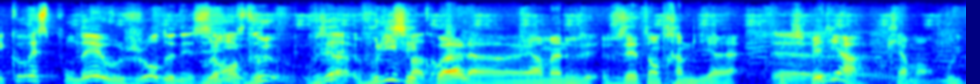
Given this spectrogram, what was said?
et correspondait au jour de Vous, naissance. vous, de- vous êtes- Ah, vous lisez pardon. quoi là, Herman vous, êtes en train de lire Euh, Wikipédia, clairement. Oui,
